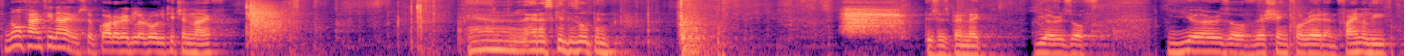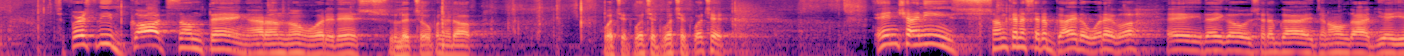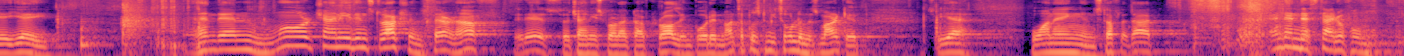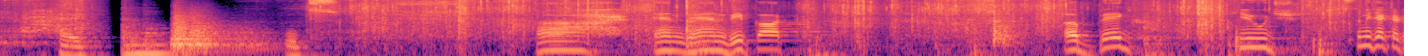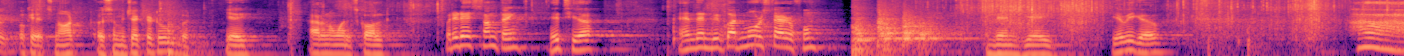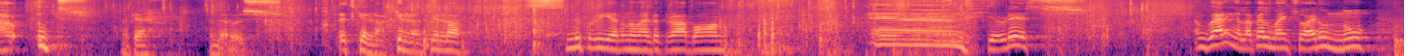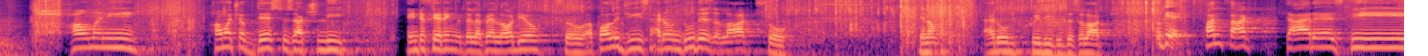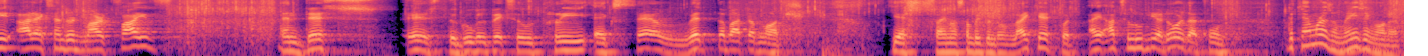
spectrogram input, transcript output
No fancy knives, I've got a regular old kitchen knife. And let us get this open. This has been like years of years of wishing for it and finally first we've got something. I don't know what it is. So let's open it up. Watch it, watch it, watch it, watch it. In Chinese, some kind of setup guide or whatever. Hey, there you go, setup guides and all that. Yay, yay, yay. And then more Chinese instructions. Fair enough. It is a Chinese product after all, imported, not supposed to be sold in this market. So yeah, warning and stuff like that. And then there's styrofoam. Hey, Oops. Uh, and then we've got a big, huge SIM ejector tool. Okay, it's not a SIM ejector tool, but yay. I don't know what it's called. But it is something. It's here. And then we've got more styrofoam. And then yay. Here we go. Ah, oops. Okay. And that was Let's get it out, get it out, get it out. Slippery, I don't know where to grab on. And here it is. I'm wearing a lapel mic, so I don't know how many, how much of this is actually interfering with the lapel audio. So apologies, I don't do this a lot, so you know, I don't really do this a lot. Okay, fun fact, that is the RX100 Mark V. And this is the Google Pixel 3 XL with the button notch. Yes, I know some people don't like it, but I absolutely adore that phone. The camera is amazing on it.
